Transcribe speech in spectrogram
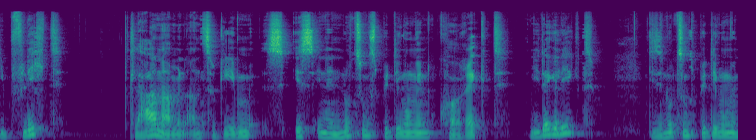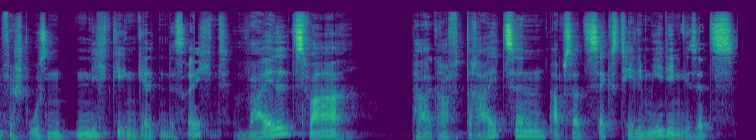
die Pflicht, Klarnamen anzugeben, ist in den Nutzungsbedingungen korrekt niedergelegt diese Nutzungsbedingungen verstoßen nicht gegen geltendes Recht, weil zwar 13 Absatz 6 Telemediengesetz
